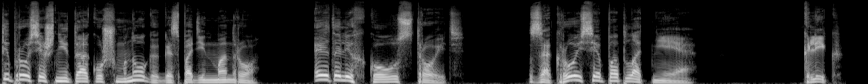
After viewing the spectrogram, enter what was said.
Ты просишь не так уж много, господин Монро. Это легко устроить. Закройся поплотнее. Клик.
